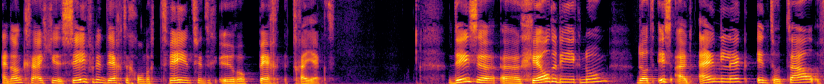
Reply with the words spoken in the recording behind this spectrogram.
En dan krijg je 3722 euro per traject. Deze uh, gelden die ik noem, dat is uiteindelijk in totaal 75%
